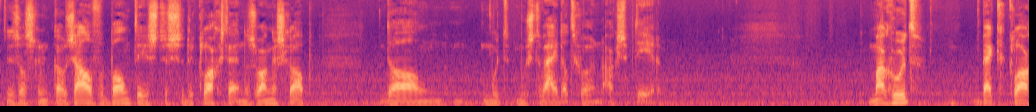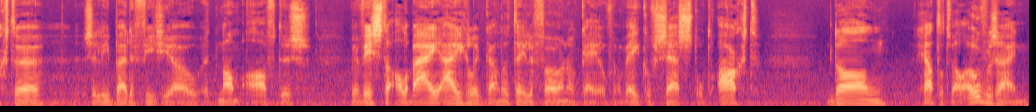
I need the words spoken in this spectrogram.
Dus als er een kausaal verband is tussen de klachten en de zwangerschap, dan moet, moesten wij dat gewoon accepteren. Maar goed, bekkenklachten, ze liep bij de fysio, het nam af. Dus we wisten allebei eigenlijk aan de telefoon: oké, over een week of zes tot acht, dan gaat het wel over zijn.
